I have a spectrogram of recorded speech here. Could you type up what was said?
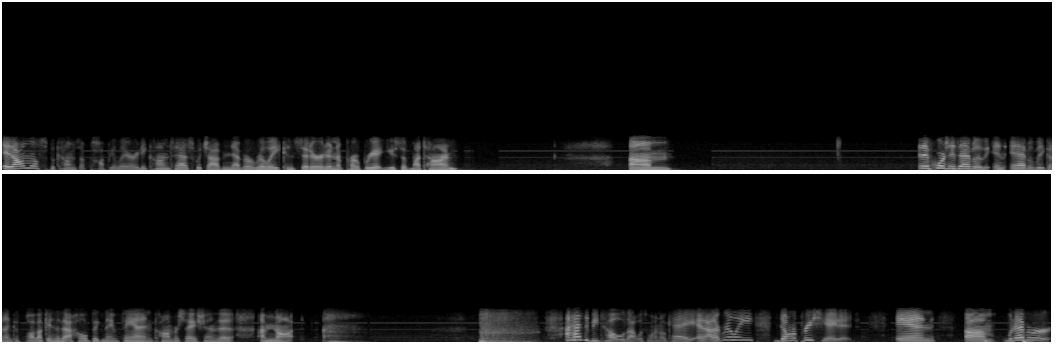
it almost becomes a popularity contest, which I've never really considered an appropriate use of my time. Um, and of course, it's inevitably, inevitably going to fall back into that whole big name fan conversation that I'm not. I had to be told I was one, okay, and I really don't appreciate it. And um, whenever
